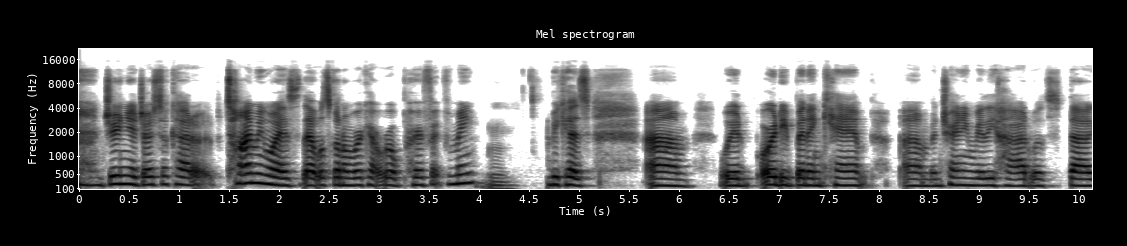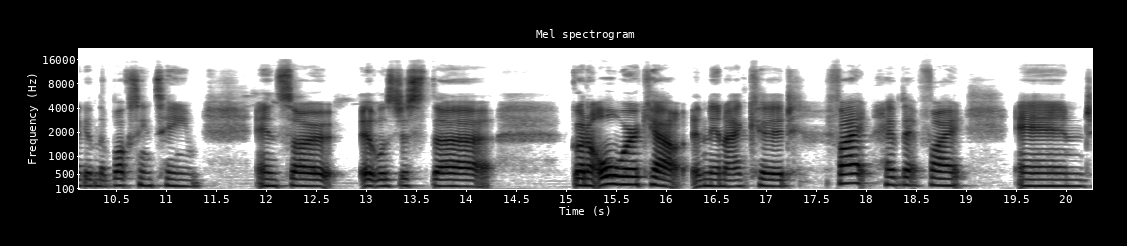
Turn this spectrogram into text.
junior Joseph Parker timing wise, that was gonna work out real perfect for me Mm. because um, we had already been in camp, um, been training really hard with Doug and the boxing team, and so it was just uh, gonna all work out, and then I could fight, have that fight, and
